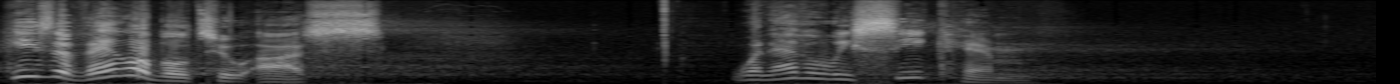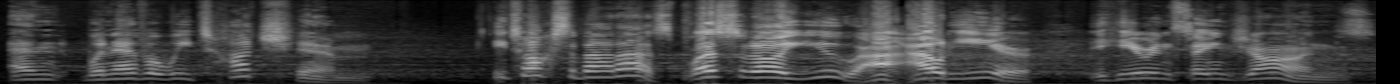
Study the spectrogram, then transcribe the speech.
he's available to us whenever we seek him and whenever we touch him He talks about us. Blessed are you out here, here in St. John's.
